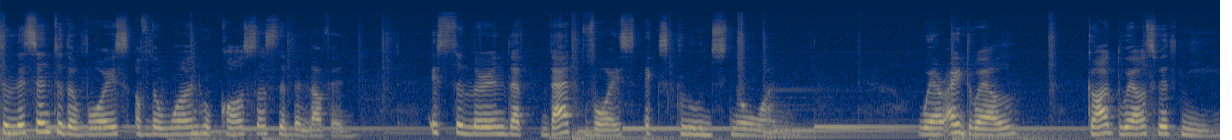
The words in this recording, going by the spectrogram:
to listen to the voice of the one who calls us the beloved is to learn that that voice excludes no one. Where I dwell, God dwells with me,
